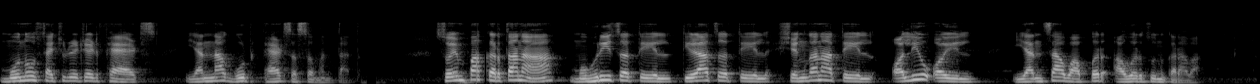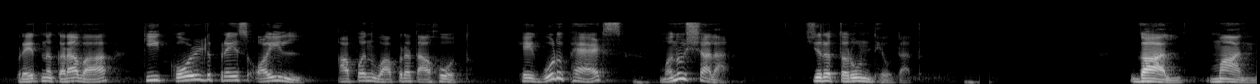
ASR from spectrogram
monounsaturated fats यांना गुड फॅट्स असं म्हणतात. स्वयंपाक करताना मोहरीचं तेल तिळाचं तेल शेंगदाणा तेल ऑलिव्ह ऑइल यांचा वापर आवर्जून करावा. प्रयत्न करावा की कोल्ड प्रेस ऑइल आपण वापरत आहोत. हे गुड फॅट्स मनुष्याला चिरतरुण ठेवतात. गाल मान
